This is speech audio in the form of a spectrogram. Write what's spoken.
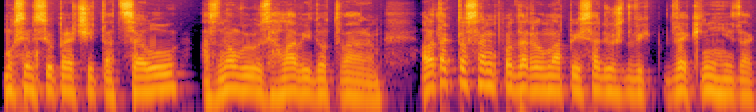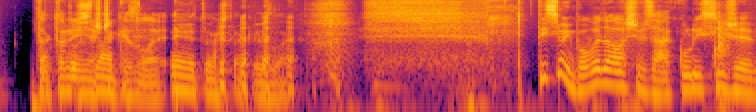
musím si ju prečítať celú a znovu ju z hlavy dotváram. Ale takto sa mi podarilo napísať už dve, dve knihy. Tak, tak, tak to, to nie je až také zlé. Nie je to až také zlé. Ty si mi povedal ešte v zákulisí, že e,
